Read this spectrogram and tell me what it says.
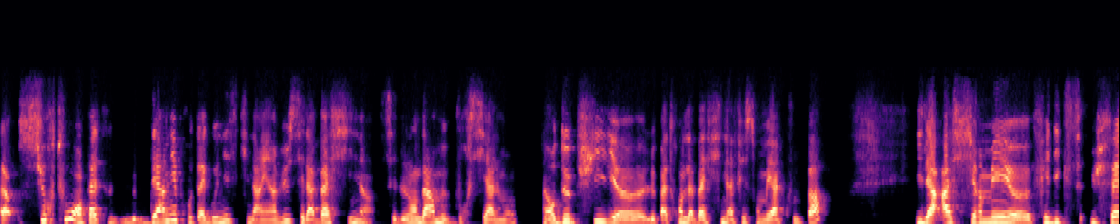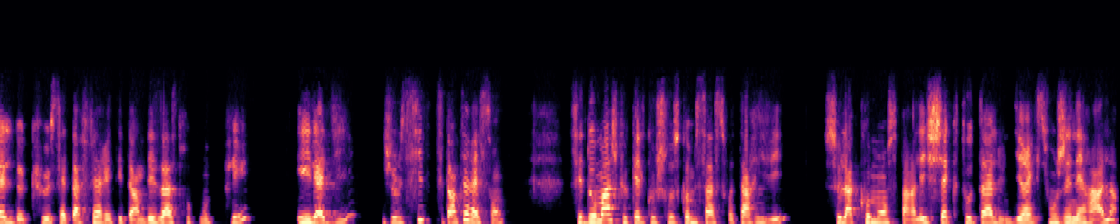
Alors surtout, en fait, le dernier protagoniste qui n'a rien vu, c'est la Bafin, c'est le gendarme boursier allemand. Alors depuis, euh, le patron de la Bafin a fait son mea culpa. Il a affirmé, euh, Félix Huffeld, que cette affaire était un désastre complet. Et il a dit, je le cite, c'est intéressant, c'est dommage que quelque chose comme ça soit arrivé. Cela commence par l'échec total d'une direction générale,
